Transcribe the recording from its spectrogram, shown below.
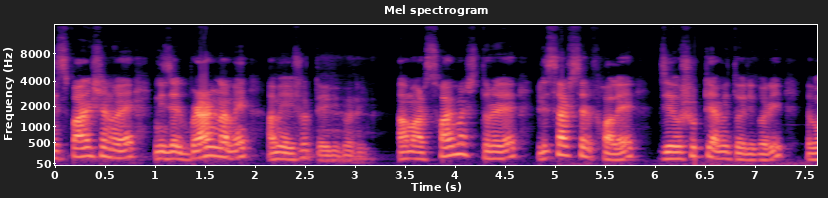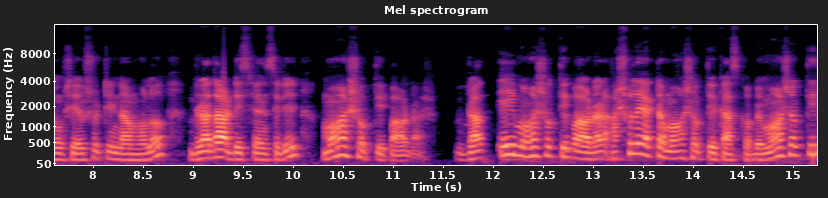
ইন্সপায়ারেশন হয়ে নিজের ব্র্যান্ড নামে আমি এই ওষুধ তৈরি করি। আমার ছয় মাস ধরে রিসার্চের ফলে যে ওষুধটি আমি তৈরি করি এবং সেই ওষুধটির নাম হলো ব্রাদার ডিসপেন্সারির মহাশক্তি পাউডার এই মহাশক্তি পাউডার আসলে একটা মহাশক্তির কাজ করবে। মহাশক্তি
